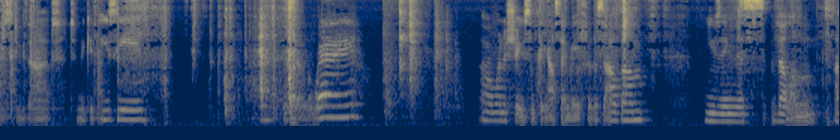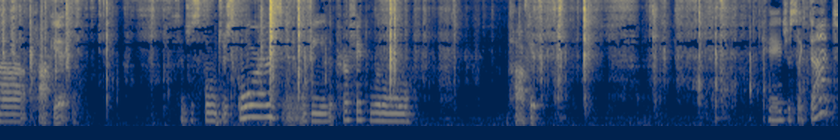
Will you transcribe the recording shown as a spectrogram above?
Just do that to make it easy. Get this out of the way. Oh, I wanna show you something else I made for this album using this vellum uh, pocket. So just fold your scores and it will be the perfect little pocket. Okay, just like that.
